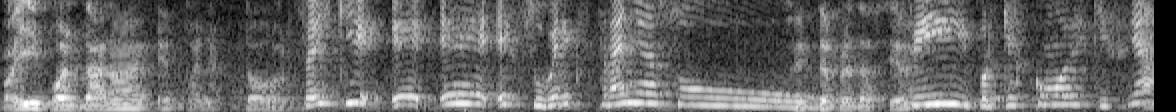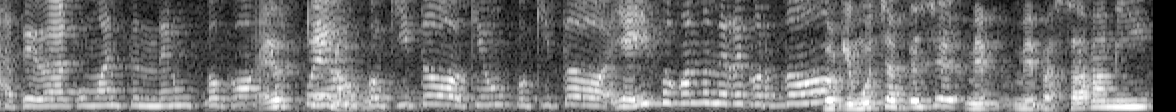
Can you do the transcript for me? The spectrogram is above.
Oye, Paul Dano es, es buen actor. ¿Sabes que eh, eh, es súper extraña su... Su interpretación. Sí, porque es como desquiciada, te da como a entender un poco Es que es bueno, un po. poquito, que es un poquito... Y ahí fue cuando me recordó... Porque muchas veces me, me pasaba a mí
